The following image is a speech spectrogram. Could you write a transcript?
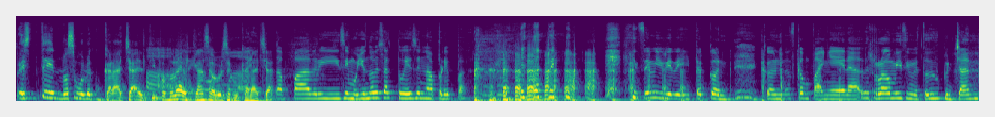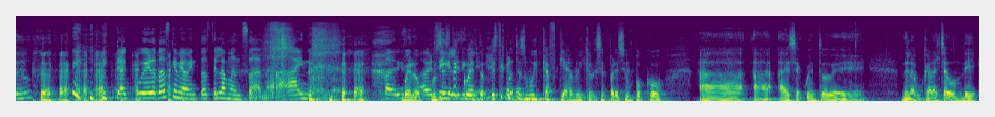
Este no se vuelve cucaracha, el tipo no le alcanza a volverse cucaracha. Está padrísimo. Yo una vez actué en la prepa. Hice mi videito con, con unas compañeras. Romy, si me estás escuchando. ¿Te acuerdas que me aventaste la manzana? Ay, no, Padrísimo. Bueno, pues este, cuento, este cuento es muy kafkiano y creo que se parece un poco a, ese cuento de, la cucaracha, donde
